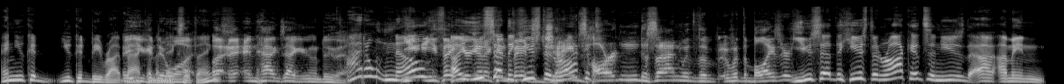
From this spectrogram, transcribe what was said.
and you could you could be right back in the mix what? of things. Uh, And how exactly are you going to do that? I don't know. You, you think Uh, you're you going to said the convince Houston James Rockets. Harden to sign with the with the Blazers? You said the Houston Rockets, and you. I, I mean,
